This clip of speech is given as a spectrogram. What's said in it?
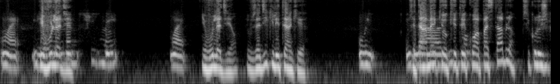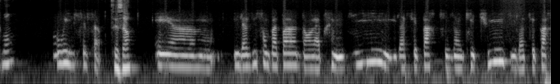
Ouais. Il, il vous l'a dit même filmé. Ouais. Il vous l'a dit. Hein. Il vous a dit qu'il était inquiet. Oui. C'était un mec qui était quoi, pas stable psychologiquement? Oui, c'est ça. C'est ça? Et euh, il a vu son papa dans l'après-midi, il a fait part de ses inquiétudes, il a fait part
